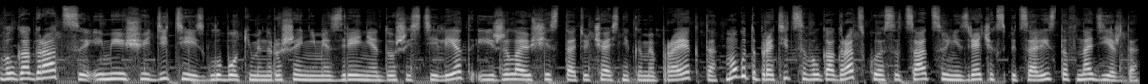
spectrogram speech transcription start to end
Волгоградцы, имеющие детей с глубокими нарушениями зрения до 6 лет и желающие стать участниками проекта, могут обратиться в Волгоградскую ассоциацию незрячих специалистов «Надежда»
